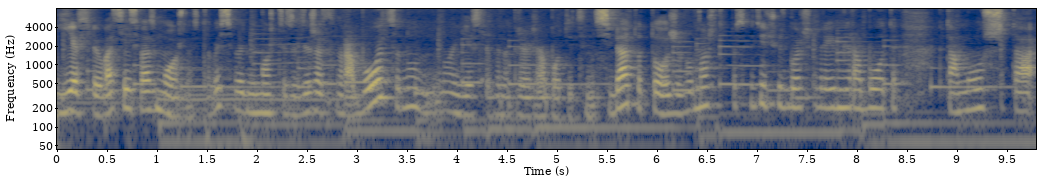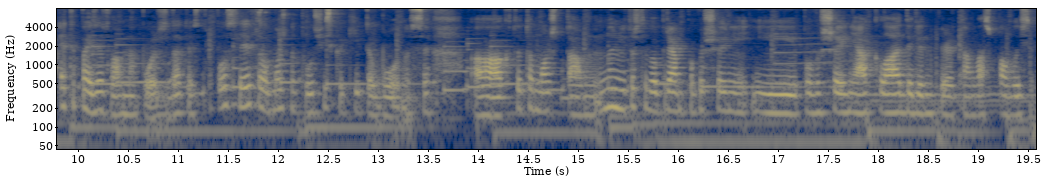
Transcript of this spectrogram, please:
Если у вас есть возможность, то вы сегодня можете задержаться на работе. Ну, ну, если вы, например, работаете на себя, то тоже вы можете посвятить чуть больше времени работе, потому что это пойдет вам на пользу, да, то есть после этого можно получить какие-то бонусы. А, кто-то может там, ну, не то чтобы прям повышение и повышение оклада, или, например, там вас повысят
